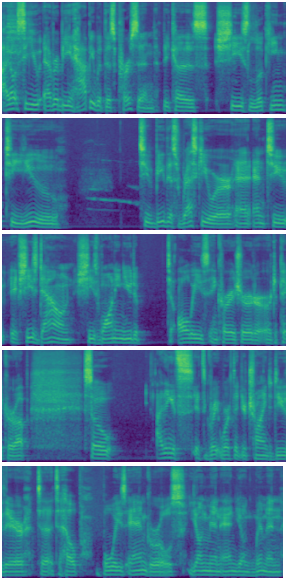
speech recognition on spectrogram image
I don't see you ever being happy with this person because she's looking to you to be this rescuer and, and to if she's down, she's wanting you to to always encourage her or, or to pick her up. So I think it's it's great work that you're trying to do there to to help boys and girls, young men and young women,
